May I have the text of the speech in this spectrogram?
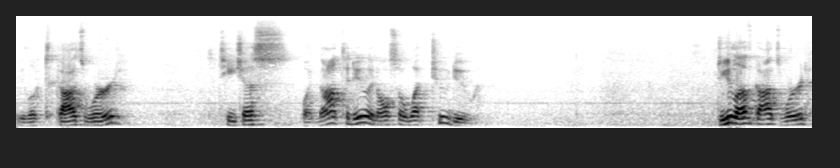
We look to God's word to teach us what not to do and also what to do. Do you love God's word?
